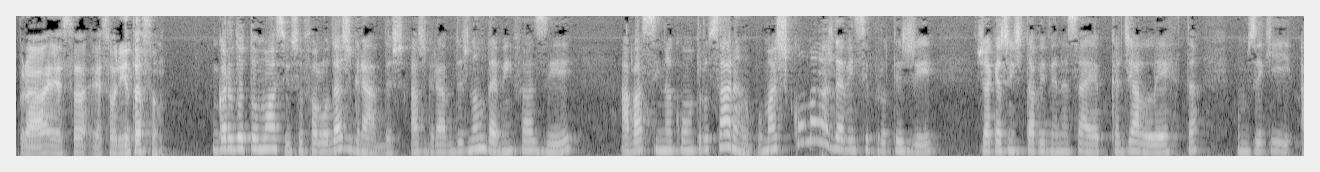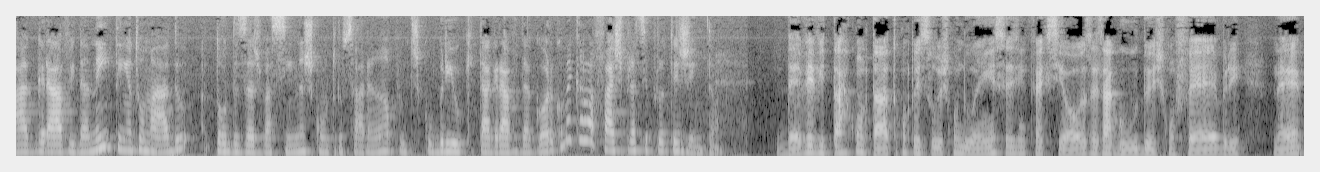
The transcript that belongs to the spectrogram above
para essa, essa orientação. Agora, doutor Moacir, o senhor falou das grávidas. As grávidas não devem fazer a vacina contra o sarampo, mas como elas devem se proteger, já que a gente está vivendo essa época de alerta vamos dizer que a grávida nem tenha tomado todas as vacinas contra o sarampo, descobriu que está grávida agora, como é que ela faz para se proteger então? Deve evitar contato com pessoas com doenças infecciosas agudas, com febre, né?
